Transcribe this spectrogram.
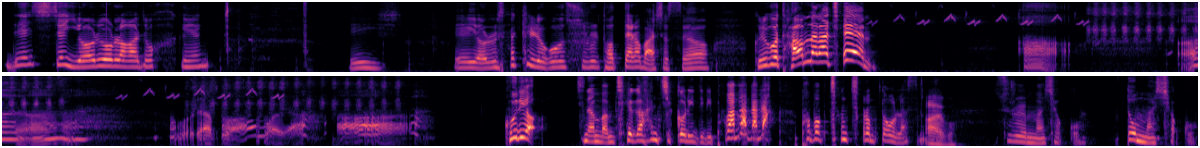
내 진짜 열이 올라가지고 그냥 에이씨 에 열을 삭히려고 술을 더 때려 마셨어요. 그리고 다음날 아침 아, 아, 아, 머리 아파, 머리 아. 곧이어 지난밤 제가 한 짓거리들이 파바바바박 팝업창처럼 떠올랐습니다. 아이고. 술을 마셨고 또 마셨고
